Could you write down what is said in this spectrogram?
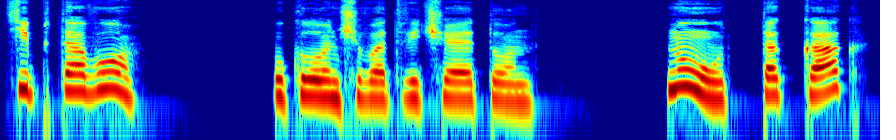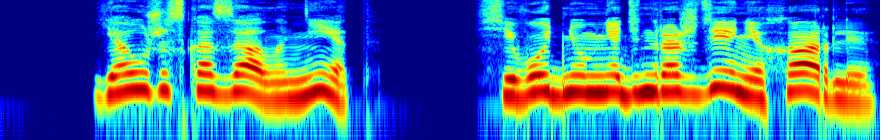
«Тип того», — уклончиво отвечает он. «Ну, так как?» «Я уже сказала, нет. Сегодня у меня день рождения, Харли».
